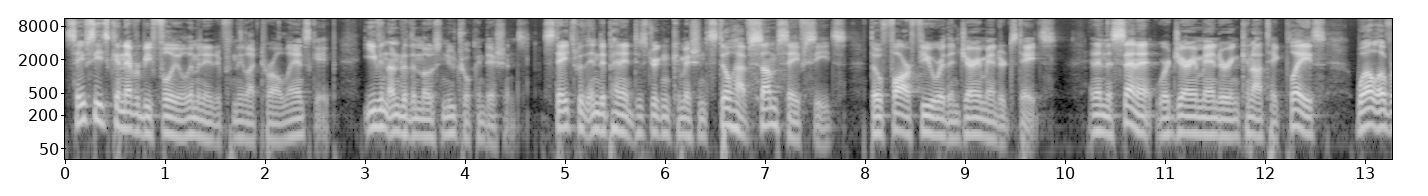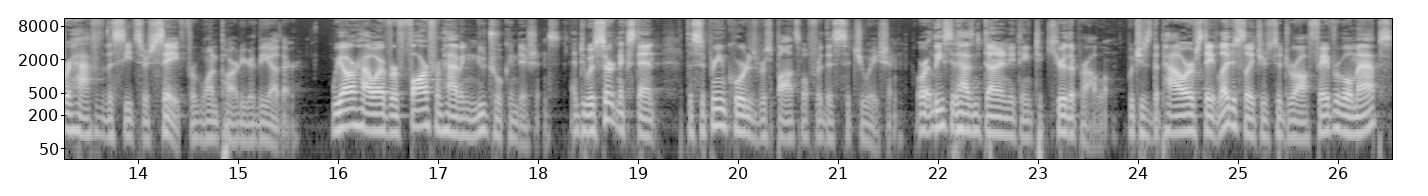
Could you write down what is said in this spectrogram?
Safe seats can never be fully eliminated from the electoral landscape, even under the most neutral conditions. States with independent districting commissions still have some safe seats, though far fewer than gerrymandered states. And in the Senate, where gerrymandering cannot take place, well over half of the seats are safe for one party or the other. We are, however, far from having neutral conditions, and to a certain extent, the Supreme Court is responsible for this situation, or at least it hasn't done anything to cure the problem, which is the power of state legislatures to draw favorable maps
